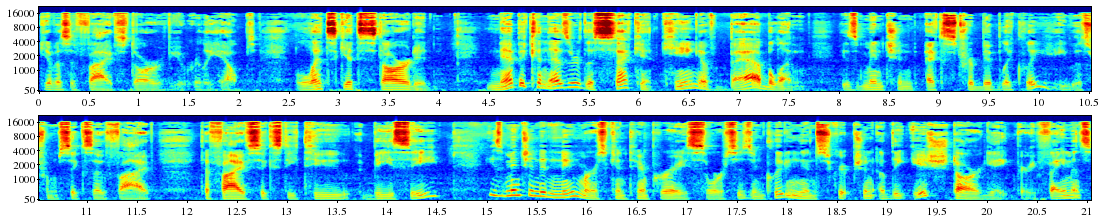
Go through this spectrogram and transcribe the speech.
give us a five star review. It really helps. Let's get started. Nebuchadnezzar II, king of Babylon, is mentioned extra biblically. He was from 605 to 562 BC. He's mentioned in numerous contemporary sources, including the inscription of the Ishtar Gate, very famous,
